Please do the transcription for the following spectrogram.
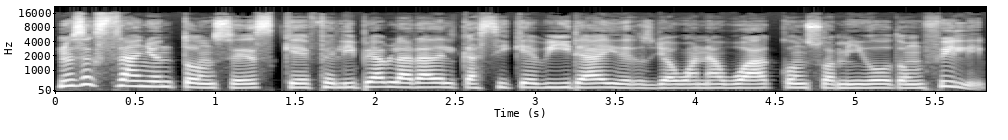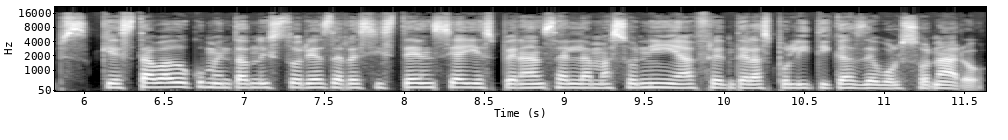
No es extraño entonces que Felipe hablara del cacique Vira y de los Yawanawá con su amigo Don Phillips, que estaba documentando historias de resistencia y esperanza en la Amazonía frente a las políticas de Bolsonaro.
